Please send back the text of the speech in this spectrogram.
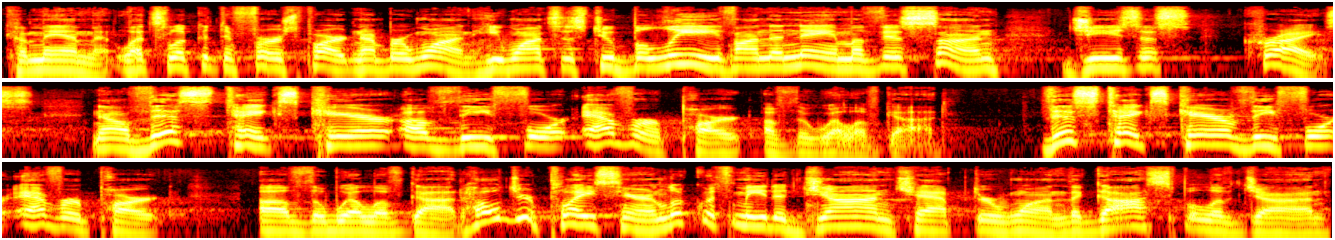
commandment. Let's look at the first part. Number one, he wants us to believe on the name of his son, Jesus Christ. Now, this takes care of the forever part of the will of God. This takes care of the forever part of the will of God. Hold your place here and look with me to John chapter 1, the Gospel of John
